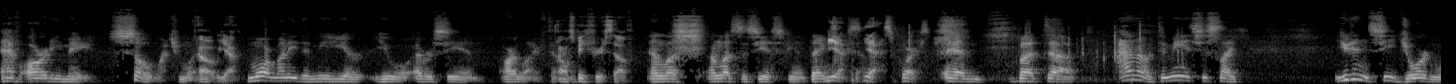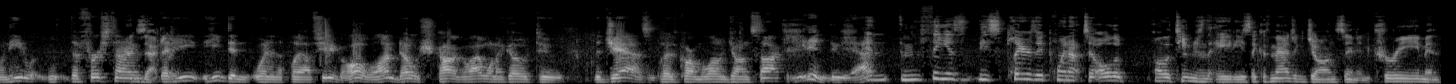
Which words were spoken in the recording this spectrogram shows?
have already made so much money, Oh yeah. more money than me or you will ever see in our lifetime, Oh, speak for yourself. unless unless it's ESPN thing. Yes. Yes. Of course. And but uh, I don't know. To me, it's just like you didn't see Jordan when he the first time Exactly. that he he didn't win in the playoffs. He didn't go, oh well, I'm done with Chicago. I want to go to the Jazz and play with Karl Malone and John Stockton. He didn't do that. And, and the thing is, these players they point out to all the all the teams in the '80s, like with Magic Johnson and Kareem and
